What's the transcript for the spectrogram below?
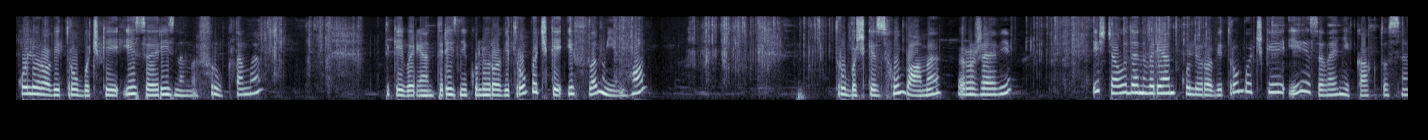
кольорові трубочки із різними фруктами. Такий варіант різні кольорові трубочки і фламінго. Трубочки з губами рожеві. І ще один варіант кольорові трубочки і зелені кактуси.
